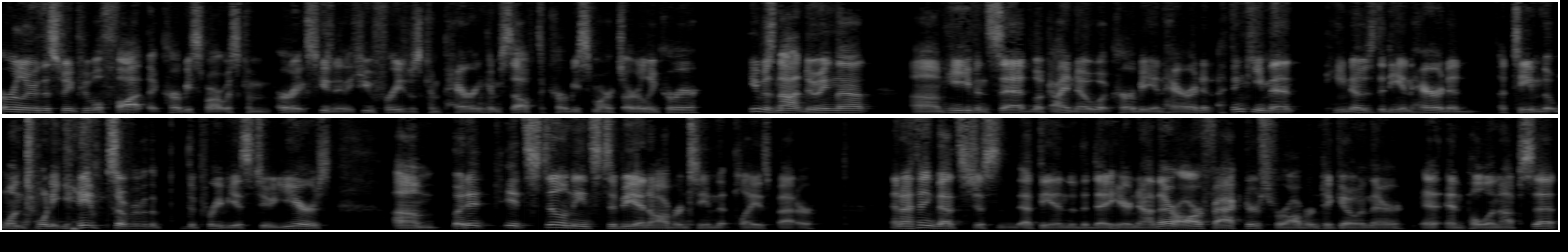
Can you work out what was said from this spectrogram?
earlier this week, people thought that Kirby Smart was, com- or excuse me, that Hugh Freeze was comparing himself to Kirby Smart's early career. He was not doing that. Um, he even said, "Look, I know what Kirby inherited." I think he meant he knows that he inherited a team that won 20 games over the, the previous two years. Um, but it it still needs to be an Auburn team that plays better. And I think that's just at the end of the day here. Now there are factors for Auburn to go in there and, and pull an upset.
